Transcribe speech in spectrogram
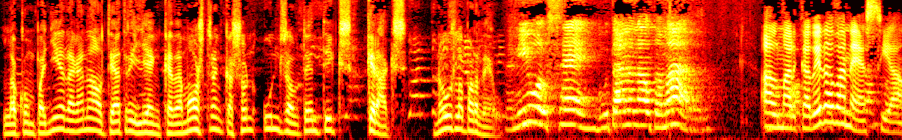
la companyia de gana del Teatre Illenc, que demostren que són uns autèntics cracs. No us la perdeu. Teniu el seny votant en alta mar. El Mercader de Venècia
